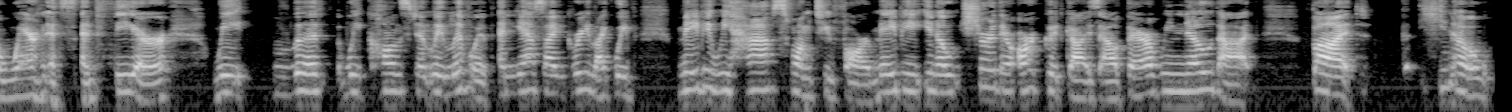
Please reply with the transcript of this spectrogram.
awareness and fear we live we constantly live with and yes i agree like we've maybe we have swung too far maybe you know sure there are good guys out there we know that but you know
